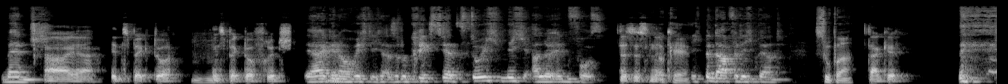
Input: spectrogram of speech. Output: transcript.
Mensch. Ah ja, Inspektor, mhm. Inspektor Fritsch. Ja, genau, richtig. Also du kriegst jetzt durch mich alle Infos. Das ist nett. Okay. Ich bin da für dich, Bernd. Super. Danke.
